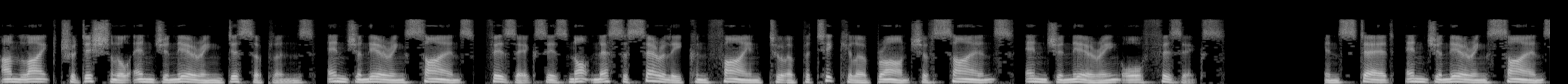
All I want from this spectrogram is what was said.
Unlike traditional engineering disciplines, engineering science, physics is not necessarily confined to a particular branch of science, engineering or physics. Instead, engineering science,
